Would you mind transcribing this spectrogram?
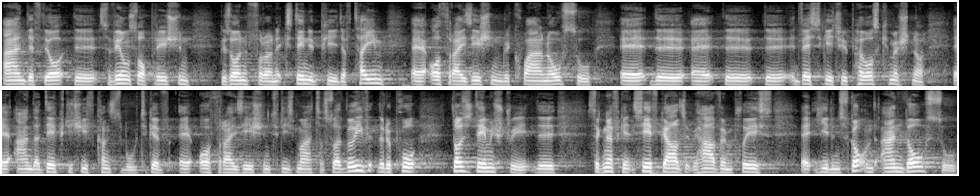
And if the, the, surveillance operation goes on for an extended period of time, uh, authorisation requiring also uh, the, uh, the, the, Investigatory Powers Commissioner uh, and a deputy chief constable to give authorisation to these matters. So I believe the report does demonstrate the significant safeguards that we have in place here in Scotland and also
